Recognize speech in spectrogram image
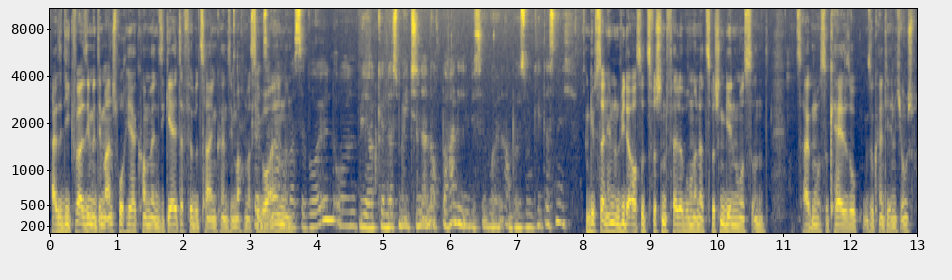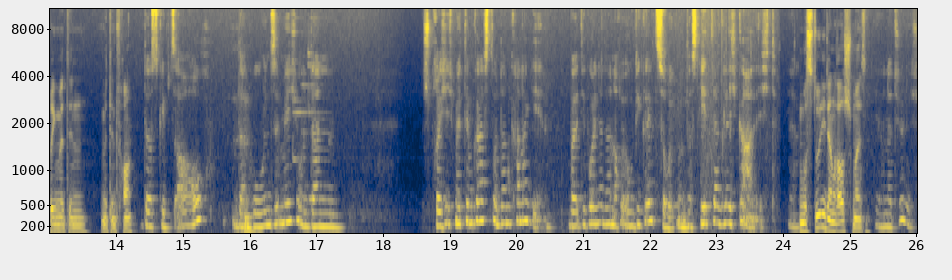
Also die quasi mit dem Anspruch herkommen, wenn sie Geld dafür bezahlen, können sie machen, was Können sie sie wollen. machen, was sie wollen und ja, können das Mädchen dann auch behandeln, wie sie wollen. Aber so geht das nicht. Und gibt es dann hin und wieder auch so Zwischenfälle, wo man dazwischen gehen muss und sagen muss, okay, so, so könnt ihr nicht umspringen mit den, mit den Frauen? Das gibt's auch. Dann holen sie mich und dann spreche ich mit dem Gast und dann kann er gehen. Weil die wollen ja dann auch irgendwie Geld zurück und das geht ja gleich gar nicht. Ja, Musst du die dann rausschmeißen? ja natürlich.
